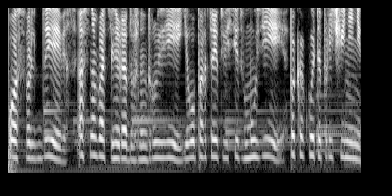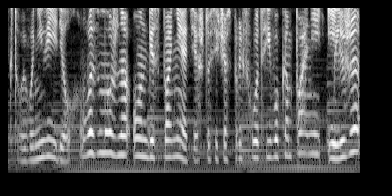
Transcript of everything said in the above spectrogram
Освальд Дэвис, основатель Радужных Друзей. Его портрет висит в музее. По какой-то причине никто его не видел. Возможно, он без понятия, что сейчас происходит с его компанией, или же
